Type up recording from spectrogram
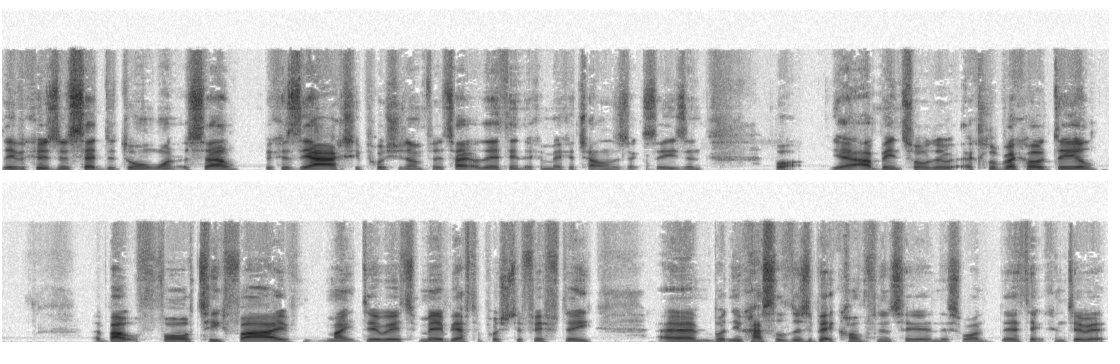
Leverkusen have said they don't want to sell because they are actually pushing on for the title. They think they can make a challenge next season. But yeah, I've been told a, a club record deal, about 45 might do it. Maybe have to push to 50. Um, but Newcastle, there's a bit of confidence here in this one. They think can do it.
